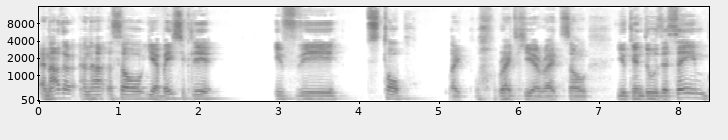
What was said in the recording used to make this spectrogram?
Another another so yeah, basically, if we stop like right here, right, so you can do the same,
